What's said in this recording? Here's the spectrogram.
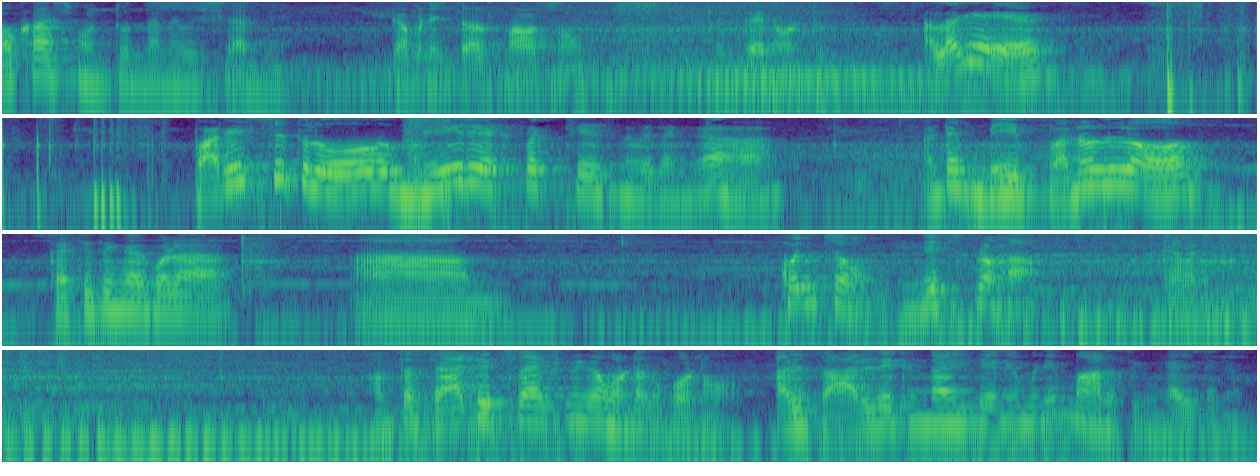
అవకాశం ఉంటుందనే విషయాన్ని గమనించాల్సిన అవసరం ఎంతైనా ఉంటుంది. అలాగే పరిస్థితులు మీరు ఎక్స్పెక్ట్ చేసిన విధంగా అంటే మీ పనుల్లో ఖచ్చితంగా కూడా కొంచెం నిస్పృహ కలగడం. అంత సాటిస్ఫాక్షన్గా ఉండకపోవటం. అది శారీరకంగా అయితేనేమని మానసికంగా అయితేనేమి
